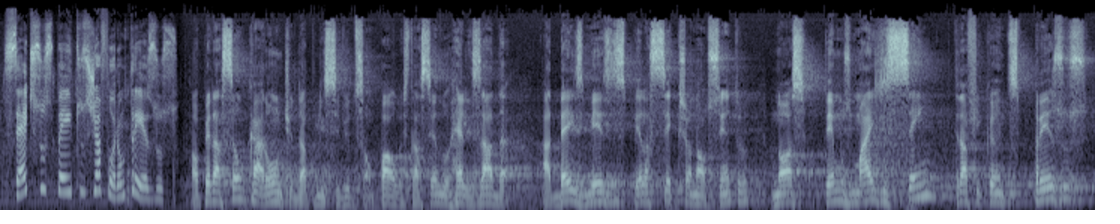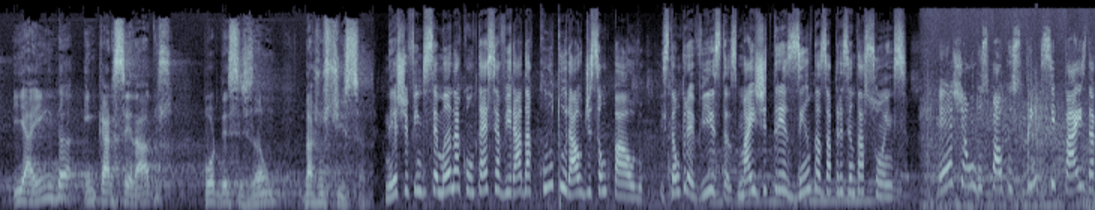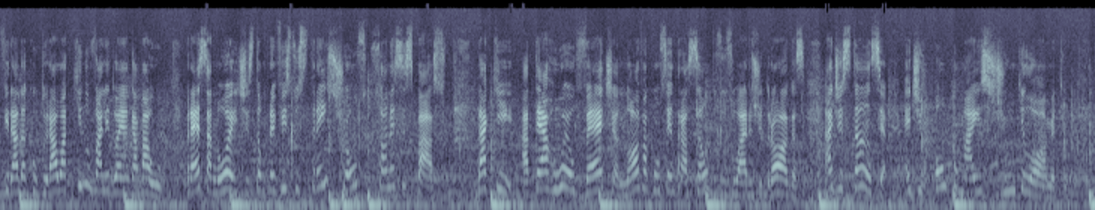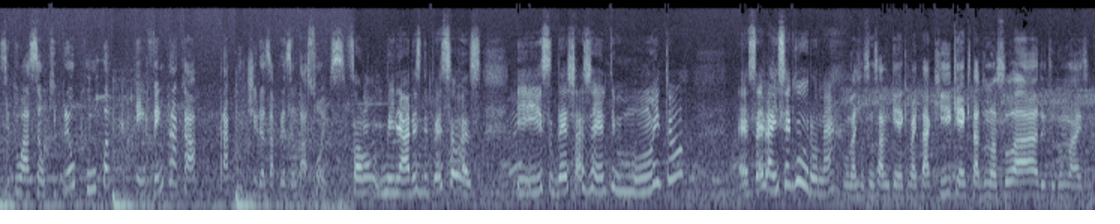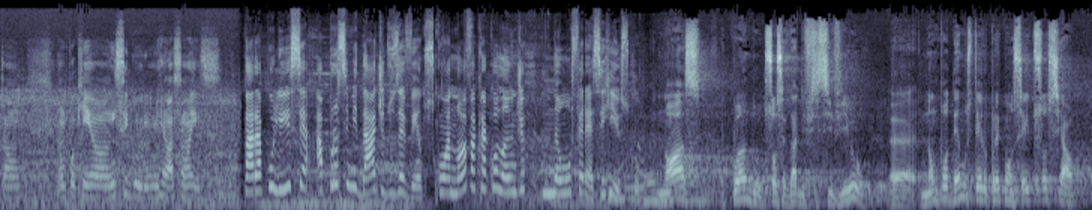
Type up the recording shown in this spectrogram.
Sete suspeitos já foram presos. A Operação Caronte da Polícia Civil de São Paulo está sendo realizada há 10 meses pela Seccional Centro. Nós temos mais de 100 traficantes presos e ainda encarcerados por decisão da Justiça. Neste fim de semana acontece a virada cultural de São Paulo. Estão previstas mais de 300 apresentações. Este é um dos palcos principais da virada cultural aqui no Vale do Anhangabaú. Para essa noite estão previstos três shows só nesse espaço. Daqui até a rua Elvétia, nova concentração dos usuários de drogas, a distância é de pouco mais de um quilômetro. Situação que preocupa quem vem para cá para curtir as apresentações. São milhares de pessoas e isso deixa a gente muito, é, sei lá, inseguro, né? A gente não sabe quem é que vai estar aqui, quem é que está do nosso lado e tudo mais, então é um pouquinho inseguro em relação a isso. Para a polícia, a proximidade dos eventos com a nova Cracolândia não oferece risco. Nós, quando sociedade civil, é, não podemos ter o preconceito social.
